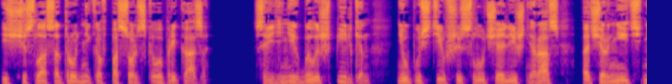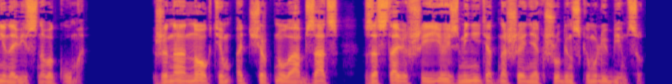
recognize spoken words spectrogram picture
из числа сотрудников посольского приказа. Среди них был и Шпилькин, не упустивший случая лишний раз очернить ненавистного кума. Жена ногтем отчеркнула абзац, заставивший ее изменить отношение к шубинскому любимцу.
